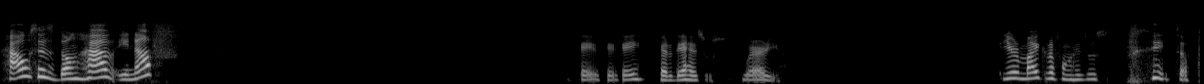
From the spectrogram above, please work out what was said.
Houses don't have enough. Okay, okay, okay. Perdí a Jesús. Where are you? Your microphone, Jesus. it's up.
